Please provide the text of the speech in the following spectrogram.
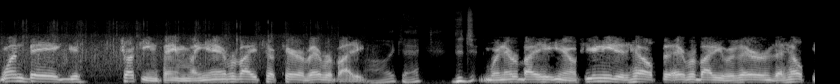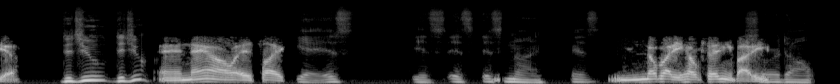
one big trucking family. Everybody took care of everybody. Oh, okay. Did you When everybody, you know, if you needed help, everybody was there to help you. did you did you And now it's like yeah, it's it's it's it's none. It's nobody helps anybody. sure don't.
